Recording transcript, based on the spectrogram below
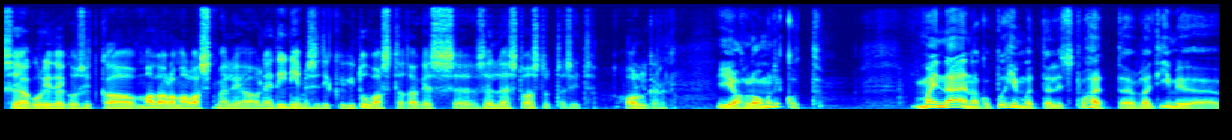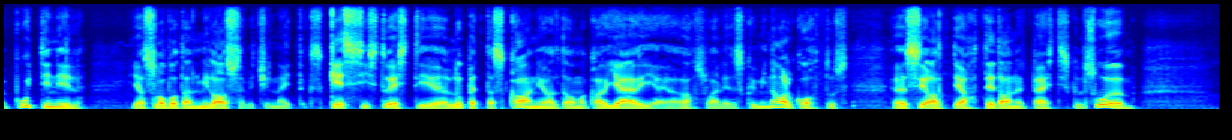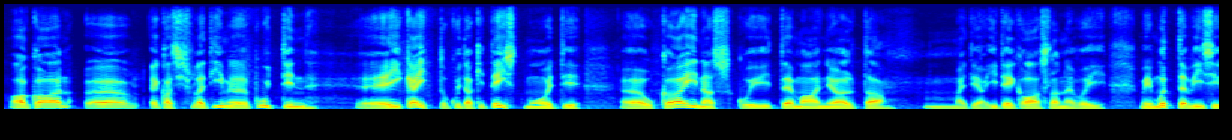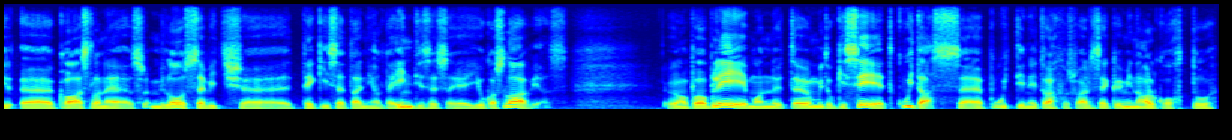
sõjakuritegusid ka madalamal astmel ja need inimesed ikkagi tuvastada, kes selle eest vastutasid, Olger? jah, loomulikult. ma ei näe nagu põhimõttelist vahet Vladimir Putinil ja Slobodan Miloševitšil näiteks, kes siis tõesti lõpetas ka nii-öelda oma karjääri rahvusvahelises kriminaalkohtus, sealt jah, teda nüüd päästis küll surm, aga äh, ega siis Vladimir Putin ei käitu kuidagi teistmoodi äh, Ukrainas kui tema nii-öelda ma ei tea, ideekaaslane või, või mõtteviisi äh, kaaslane Miloševitš äh, tegi seda nii-öelda endises Jugoslaavias. no probleem on nüüd muidugi see, et kuidas Putinit rahvusvahelise kriminaalkohtu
